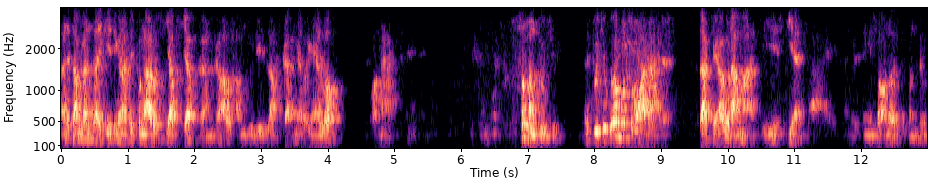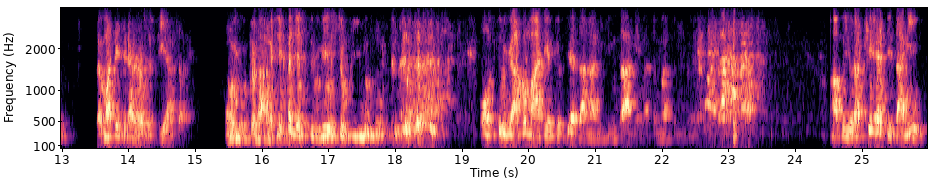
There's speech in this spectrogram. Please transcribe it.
Nanti sampean saiki sing rada pengaruh siap-siap kan. Alhamdulillah gak ngel-ngelok. Wah, seneng bujuk. Bujuk kok mau suara. Tapi aku nak mati biasa. Sini sono penting. Tapi mati tidak harus biasa. Oh ibu nangis ya aja sedurunge itu bingung. Oh sedurunge aku mati aja biasa nangis utangi macam-macam. Aku yo ora ditangi.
